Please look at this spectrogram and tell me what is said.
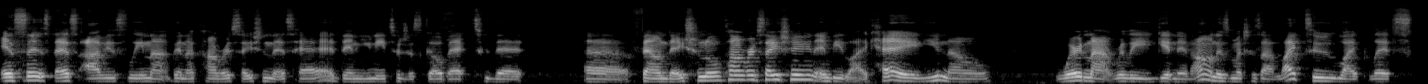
and since that's obviously not been a conversation that's had, then you need to just go back to that uh, foundational conversation and be like, hey, you know, we're not really getting it on as much as I'd like to. Like, let's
